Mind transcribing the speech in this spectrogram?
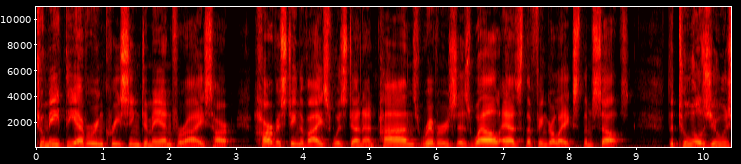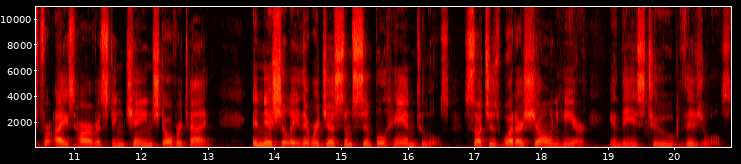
To meet the ever increasing demand for ice, har- harvesting of ice was done on ponds, rivers, as well as the Finger Lakes themselves. The tools used for ice harvesting changed over time. Initially, there were just some simple hand tools, such as what are shown here in these two visuals.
